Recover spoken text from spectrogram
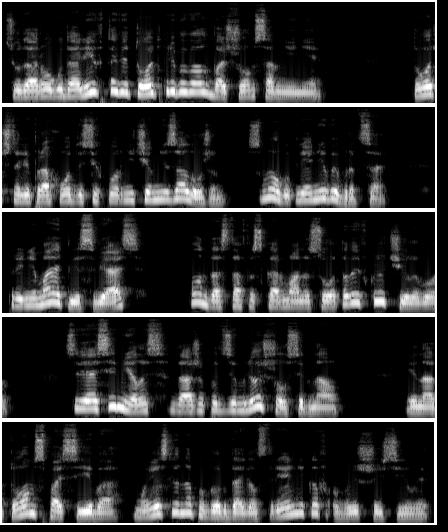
Всю дорогу до лифта Витольд пребывал в большом сомнении. Точно ли проход до сих пор ничем не заложен? Смогут ли они выбраться? Принимает ли связь? Он, достав из кармана сотовый, включил его. Связь имелась, даже под землей шел сигнал. И на том спасибо, мысленно поблагодарил Стрельников высшей силы.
